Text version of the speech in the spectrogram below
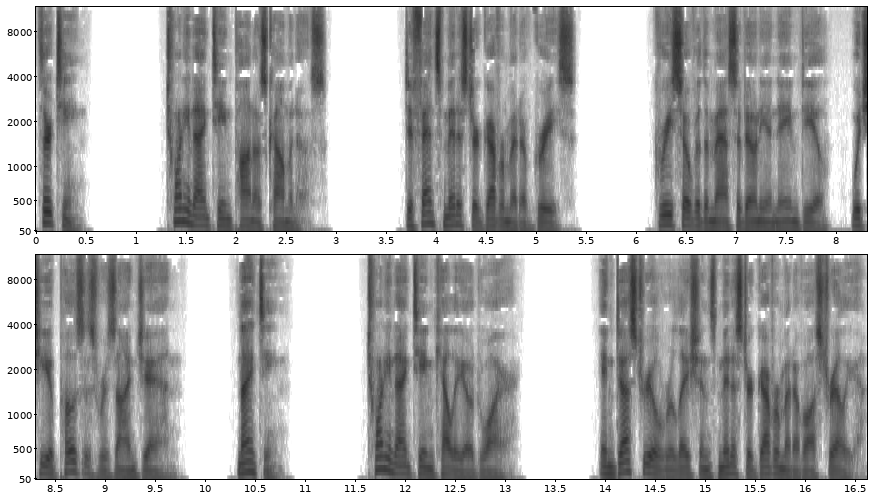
13. 2019 Panos Kamenos. Defense Minister Government of Greece. Greece over the Macedonia name deal, which he opposes resigned Jan. 19. 2019 Kelly O'Dwyer. Industrial Relations Minister Government of Australia.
